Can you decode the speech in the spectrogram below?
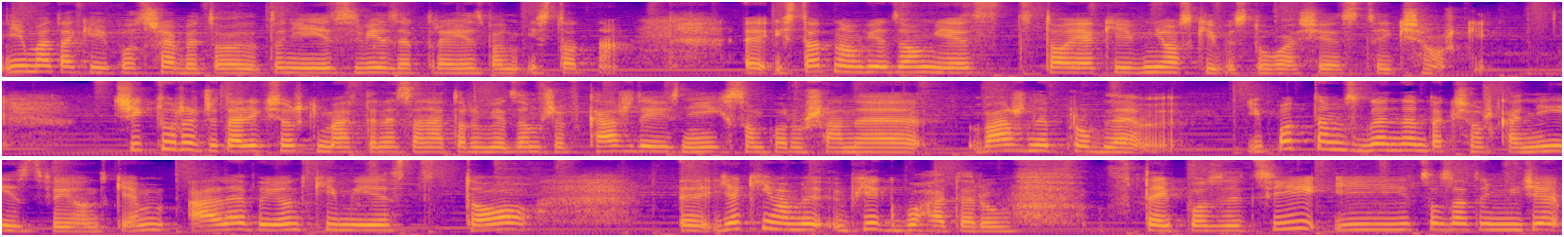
nie ma takiej potrzeby, to, to nie jest wiedza, która jest Wam istotna. E, istotną wiedzą jest to, jakie wnioski wysnuwa się z tej książki. Ci, którzy czytali książki Martyny Sanator, wiedzą, że w każdej z nich są poruszane ważne problemy, i pod tym względem ta książka nie jest wyjątkiem, ale wyjątkiem jest to, y, jaki mamy wiek bohaterów w tej pozycji i co za tym idzie,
